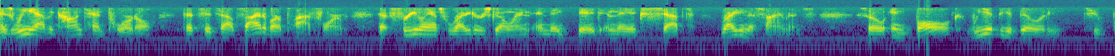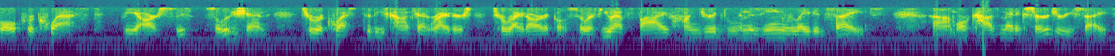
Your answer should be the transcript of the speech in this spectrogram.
is we have a content portal that sits outside of our platform that freelance writers go in and they bid and they accept writing assignments. So in bulk, we have the ability to bulk request via our solution to request to these content writers to write articles. So if you have 500 limousine related sites um, or cosmetic surgery sites,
